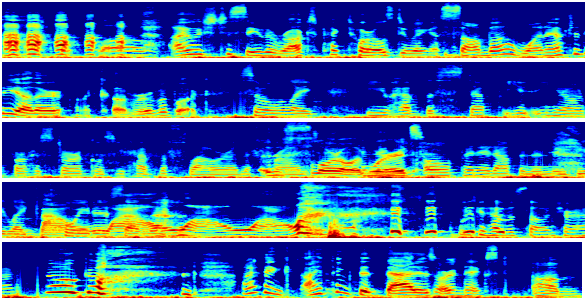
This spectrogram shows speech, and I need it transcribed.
love. I wish to see the Rock's pectorals doing a samba one after the other on the cover of a book. So like you have the step, you you know, and for historicals you'd have the flower on the The front, floral and words. Open it up, and then they'd be like Bow, coitus wow, on the. wow, wow. we could have a soundtrack. Oh God, I think I think that that is our next. Um,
